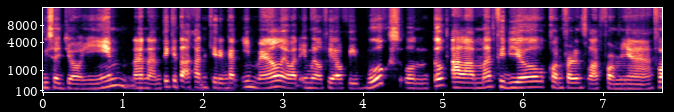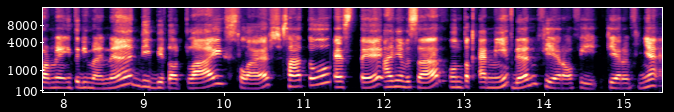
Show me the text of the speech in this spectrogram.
bisa join. Nah, nanti kita akan kirimkan email lewat email VLV Books untuk alamat video conference platformnya. Formnya itu di mana? Di bit.ly slash 1 st hanya besar untuk Anif dan VROV. VROV-nya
